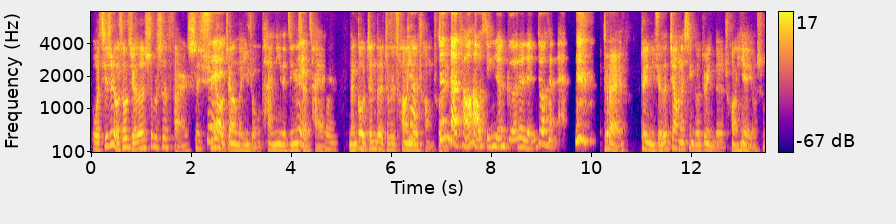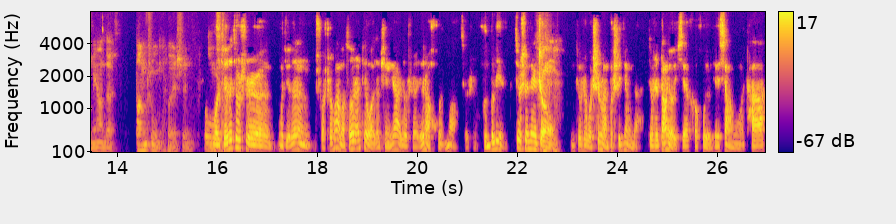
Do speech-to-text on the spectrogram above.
我其实有时候觉得，是不是反而是需要这样的一种叛逆的精神，才能够真的就是创业闯出来。真的讨好型人格的人就很难。对对，你觉得这样的性格对你的创业有什么样的帮助吗？或者是？我觉得就是，我觉得说实话吧，所有人对我的评价就是有点混嘛，就是混不吝，就是那种，就是我吃软不吃硬的，就是当有一些客户有一些项目他。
